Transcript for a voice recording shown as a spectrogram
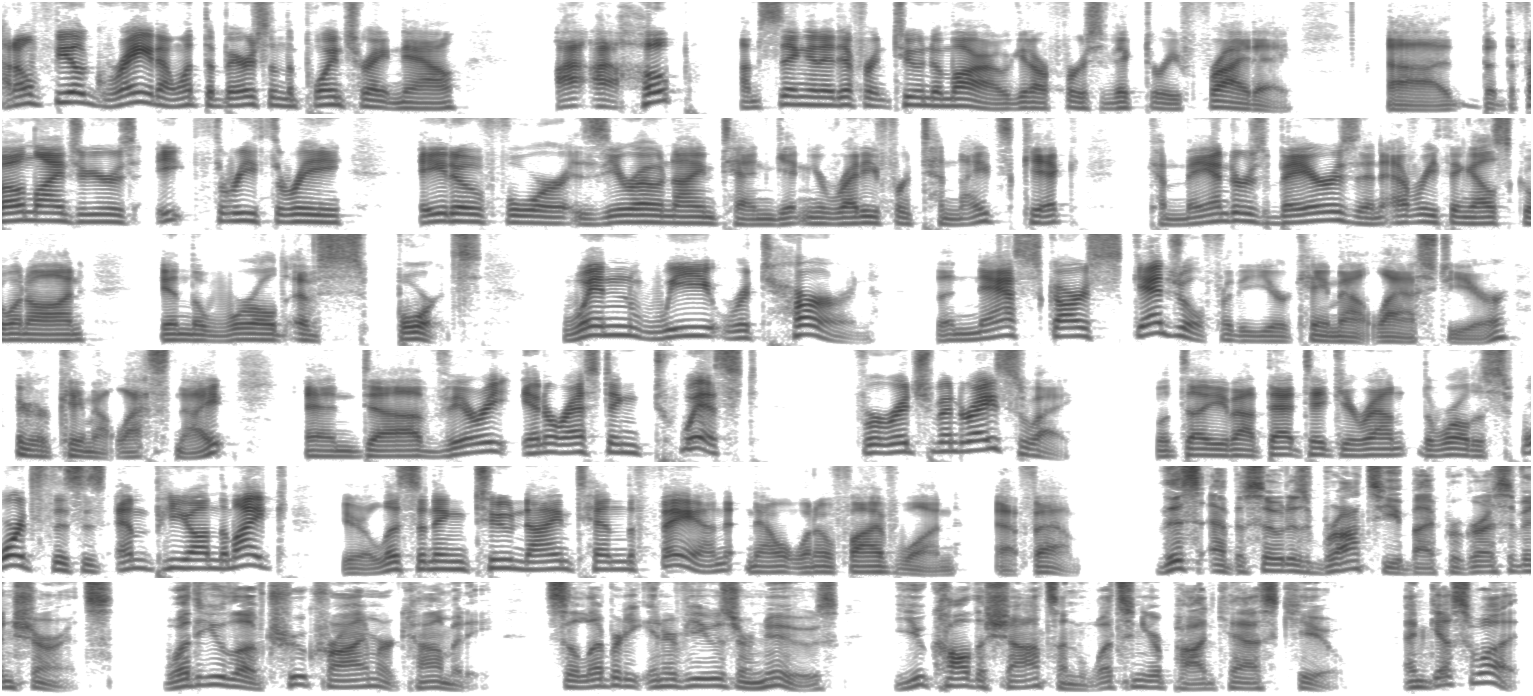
I don't feel great. I want the Bears on the points right now. I, I hope I'm singing a different tune tomorrow. We get our first victory Friday. Uh, but the phone lines are yours 833 804 0910. Getting you ready for tonight's kick, Commanders, Bears, and everything else going on in the world of sports. When we return, the NASCAR schedule for the year came out last year, or came out last night, and uh, very interesting twist for Richmond Raceway. We'll tell you about that, take you around the world of sports. This is MP on the mic. You're listening to 910 The Fan, now at 1051 FM. This episode is brought to you by Progressive Insurance. Whether you love true crime or comedy, celebrity interviews or news, you call the shots on what's in your podcast queue. And guess what?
